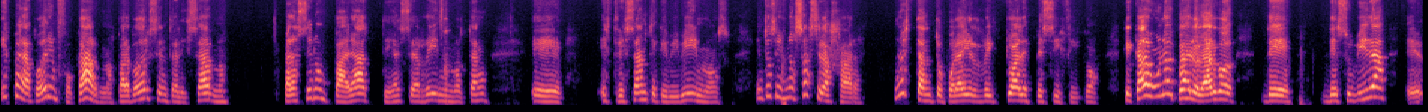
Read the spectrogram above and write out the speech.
es para poder enfocarnos, para poder centralizarnos, para hacer un parate a ese ritmo tan eh, estresante que vivimos. Entonces nos hace bajar. No es tanto por ahí el ritual específico, que cada uno después a lo largo de, de su vida eh,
